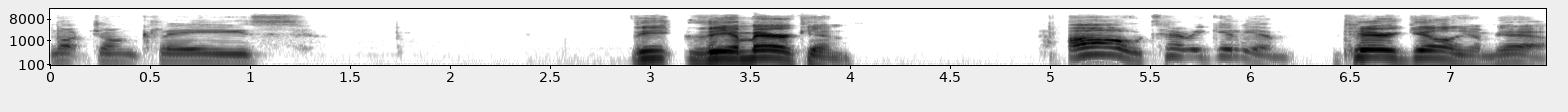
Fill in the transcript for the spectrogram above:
Not John Cleese. the the American. Oh, Terry Gilliam. Terry Gilliam, yeah.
